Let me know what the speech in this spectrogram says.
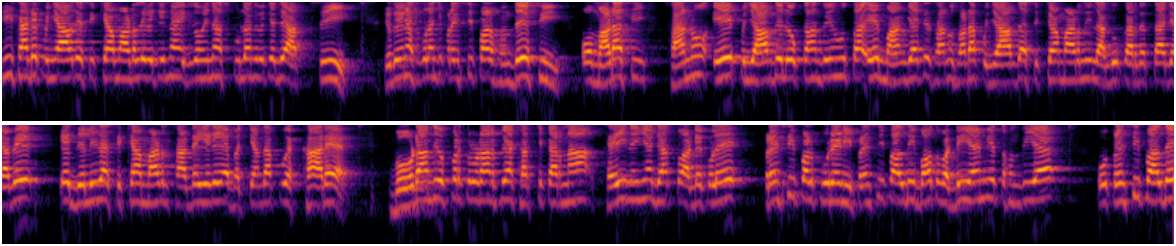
ਕੀ ਸਾਡੇ ਪੰਜਾਬ ਦੇ ਸਿੱਖਿਆ ਮਾਡਲ ਦੇ ਵਿੱਚ ਇਹਨਾਂ, ਜਦੋਂ ਇਹਨਾਂ ਸਕੂਲਾਂ ਦੇ ਵਿੱਚ ਅਧਿਆਪਕ ਸੀ, ਜਦੋਂ ਇਹਨਾਂ ਸਕੂਲਾਂ 'ਚ ਪ੍ਰਿੰਸੀਪਲ ਹੁੰਦੇ ਸੀ, ਉਹ ਮਾੜਾ ਸੀ। ਸਾਨੂੰ ਇਹ ਪੰਜਾਬ ਦੇ ਲੋਕਾਂ ਦੇ ਨੂੰ ਤਾਂ ਇਹ ਮੰਗ ਹੈ ਕਿ ਸਾਨੂੰ ਸਾਡਾ ਪੰਜਾਬ ਦਾ ਸਿੱਖਿਆ ਮਾਡਲ ਹੀ ਲਾਗੂ ਕਰ ਦਿੱਤਾ ਜਾਵੇ। ਇਹ ਦਿੱਲੀ ਦਾ ਸਿੱਖਿਆ ਮਾਡਲ ਸਾਡੇ ਜਿਹੜੇ ਆ ਬੱਚਿਆਂ ਦਾ ਭਵਿੱਖ ਆ ਰਿਹਾ ਬੋਰਡਾਂ ਦੇ ਉੱਪਰ ਕਰੋੜਾਂ ਰੁਪਇਆ ਖਰਚ ਕਰਨਾ ਸਹੀ ਨਹੀਂ ਹੈ ਜਦ ਤੁਹਾਡੇ ਕੋਲੇ ਪ੍ਰਿੰਸੀਪਲ ਪੂਰੇ ਨਹੀਂ, ਪ੍ਰਿੰਸੀਪਲ ਦੀ ਬਹੁਤ ਵੱਡੀ ਅਹਿਮੀਅਤ ਹੁੰਦੀ ਹੈ। ਉਹ ਪ੍ਰਿੰਸੀਪਲ ਦੇ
